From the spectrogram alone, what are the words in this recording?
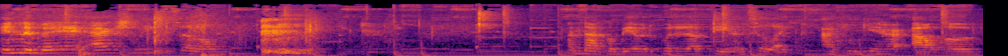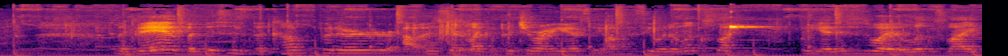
in the bed actually, so I'm not gonna be able to put it up there until like I can get her out of the bed. But this is the comforter. I'll insert like a picture right here so y'all can see what it looks like. But yeah, this is what it looks like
